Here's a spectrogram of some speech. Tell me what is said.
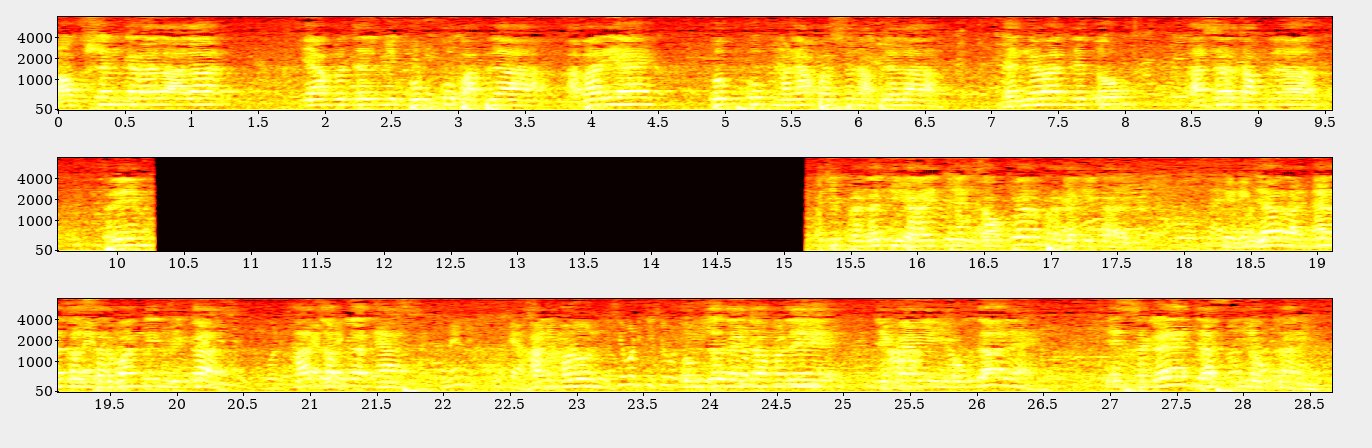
ऑप्शन करायला आलात याबद्दल मी खूप खूप आपला आभारी आहे. खूप खूप मनापासून आपल्याला धन्यवाद देतो. असंच आपलं प्रेम प्रगती करायची चौफेर प्रगती करायची. या राज्याचा सर्वांगीण विकास हाच आपला ध्यास आहे. आणि म्हणून तुमचं त्याच्यामध्ये जे काही योगदान आहे ते सगळ्यात जास्त योगदान आहे.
